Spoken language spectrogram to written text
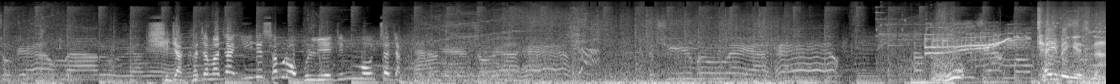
속에 나를 향해 시작하자마자 2대 3으로 불리해진 모짜장. Taming is now.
